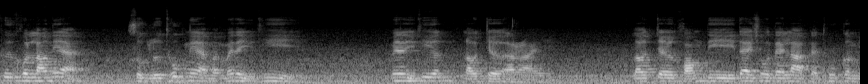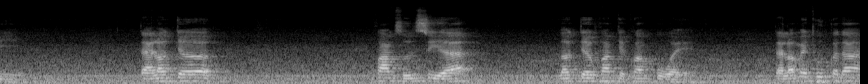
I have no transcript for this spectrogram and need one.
คือคนเราเนี่ยสุขหรือทุกข์เนี่ยมันไม่ได้อยู่ที่ ไม่ได้อยู่ที่เราเจออะไร เราเจอของดีได้โชคได้ลาบแต่ทุกข์ก็มี แต่เราเจอความสูญเสีย เราเจอความเจ็บความป่วย แต่เราไม่ทุกข์ก็ได้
